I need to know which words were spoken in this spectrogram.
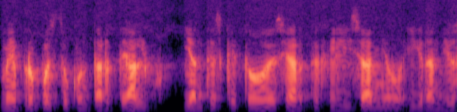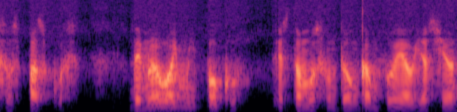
me he propuesto contarte algo y antes que todo desearte feliz año y grandiosos Pascuas. De nuevo hay muy poco, estamos junto a un campo de aviación,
